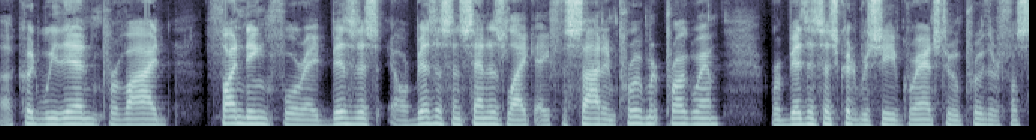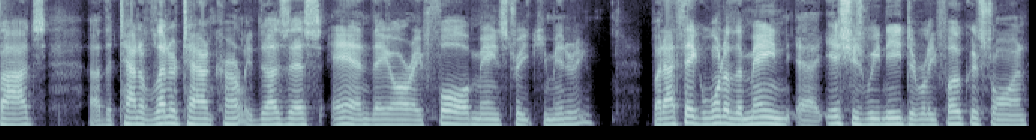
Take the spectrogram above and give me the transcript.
Uh, could we then provide funding for a business or business incentives like a facade improvement program where businesses could receive grants to improve their facades? Uh, the town of Leonardtown currently does this and they are a full Main Street community. But I think one of the main uh, issues we need to really focus on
